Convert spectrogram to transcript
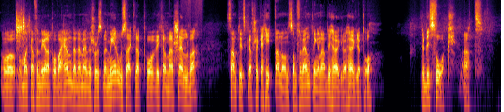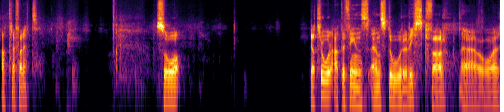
Och, och, man kan fundera på vad händer när människor som är mer osäkra på vilka de är själva samtidigt ska försöka hitta någon som förväntningarna blir högre och högre på. Det blir svårt att, att träffa rätt. Så jag tror att det finns en stor risk för, eh, och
